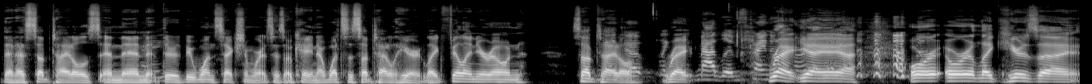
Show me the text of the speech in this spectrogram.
that has subtitles and then Okay. there'd be one section where it says, okay, now what's the subtitle here? Like fill in your own subtitle. Like, uh, like right. Mad Libs kind of. Right. Yeah. Yeah. Yeah. or or like here's a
